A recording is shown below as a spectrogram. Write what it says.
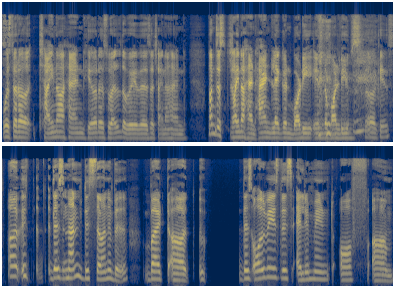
Was there a China hand here as well, the way there's a China hand Not just China hand, hand, leg, and body in the Maldives uh, case. Uh, it, there's none discernible, but uh, there's always this element of um,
